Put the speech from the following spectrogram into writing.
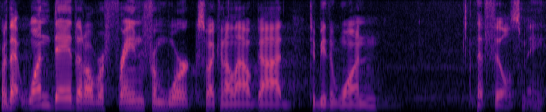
Or that one day that I'll refrain from work so I can allow God to be the one that fills me.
